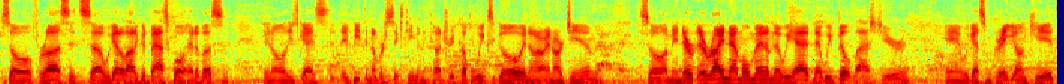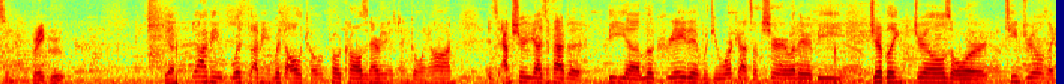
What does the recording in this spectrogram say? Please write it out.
So for us, it's uh, we got a lot of good basketball ahead of us, and you know these guys they beat the number six team in the country a couple weeks ago in our in our gym. And so I mean they're they're riding that momentum that we had that we built last year, and and we got some great young kids and a great group. Yeah. Yeah, I mean, with I mean, with all the COVID protocols and everything that's been going on, it's, I'm sure you guys have had to be a little creative with your workouts. I'm sure whether it be dribbling drills or team drills, like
